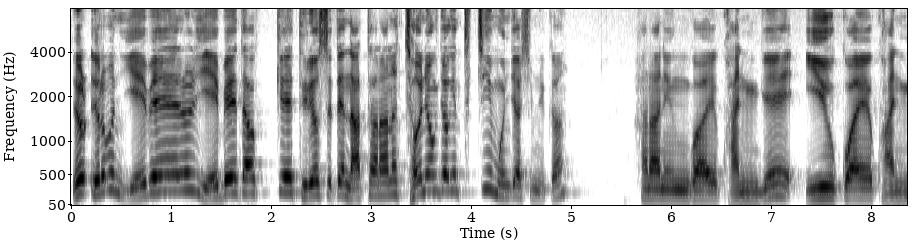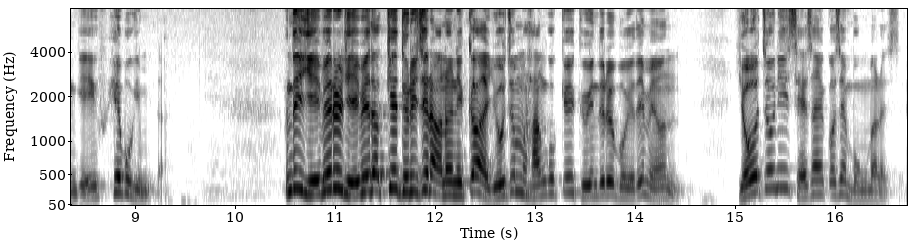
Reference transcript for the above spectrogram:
여러분 예배를 예배답게 드렸을 때 나타나는 전형적인 특징이 뭔지 아십니까? 하나님과의 관계, 이웃과의 관계의 회복입니다. 근데 예배를 예배답게 드리질 않으니까 요즘 한국교회 교인들을 보게 되면 여전히 세상의 것에 목말랐어요.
